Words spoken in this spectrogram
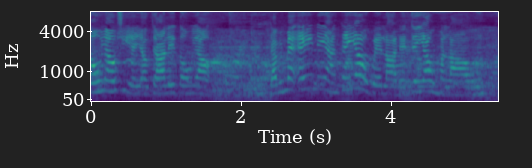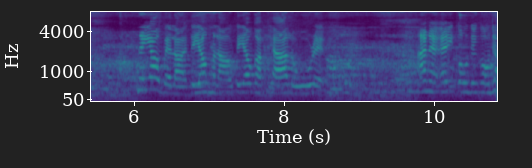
3ယောက်ရှိရယောက်ျားလေး3ယောက်ဒါပေမဲ့အဲ့ဒီနေ့က2ယောက်ပဲလာတယ်1ယောက်မလာဘူး2ယောက်ပဲလာ1ယောက်မလာဘူး1ယောက်ကဖျားလို့တဲ့အဲ့နဲ့အဲ့ဒီကုံတင်ကုံချ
